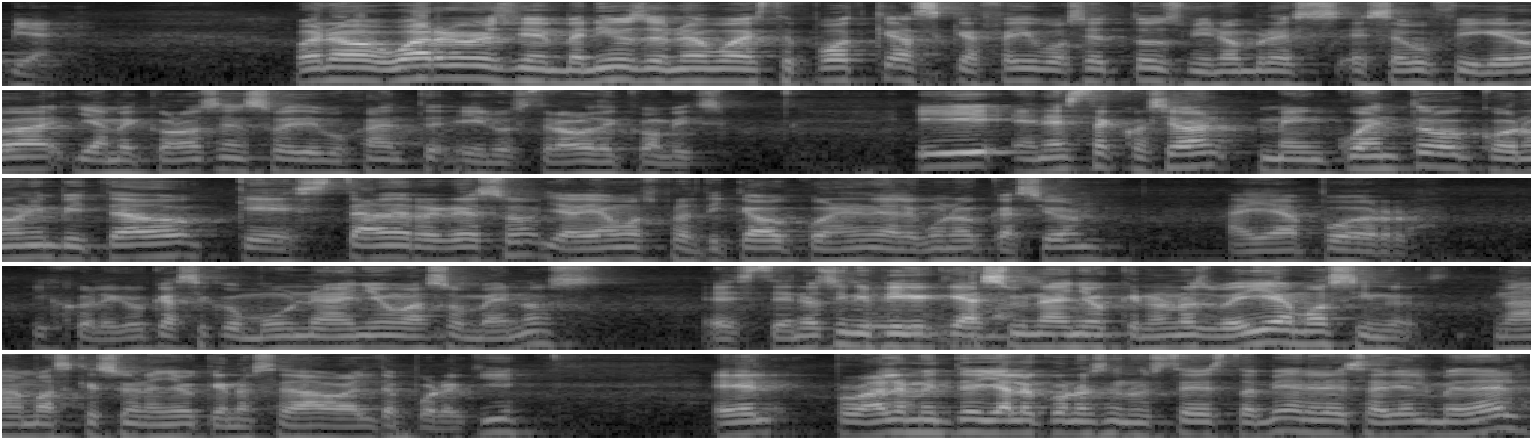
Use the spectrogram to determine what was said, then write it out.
Bien. Bueno, Warriors, bienvenidos de nuevo a este podcast Café y Bocetos. Mi nombre es Esaú Figueroa, ya me conocen, soy dibujante e ilustrador de cómics. Y en esta ocasión me encuentro con un invitado que está de regreso, ya habíamos platicado con él en alguna ocasión, allá por, híjole, creo que hace como un año más o menos. Este, no significa que hace un año que no nos veíamos, sino nada más que es un año que no se daba vuelta por aquí. Él probablemente ya lo conocen ustedes también, él es Ariel Medel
